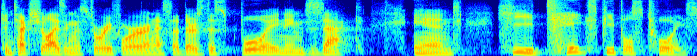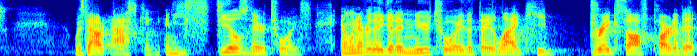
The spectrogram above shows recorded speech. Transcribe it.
contextualizing the story for her, and I said, There's this boy named Zach, and he takes people's toys without asking and he steals their toys. And whenever they get a new toy that they like, he breaks off part of it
